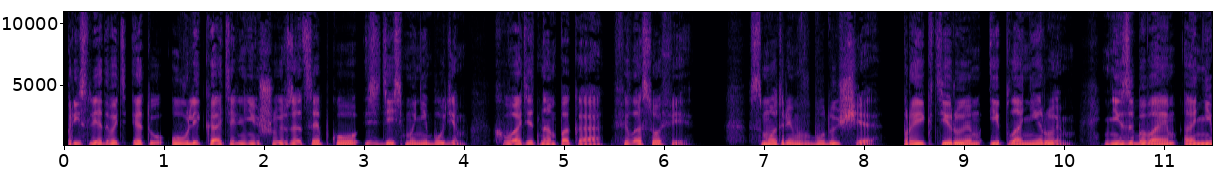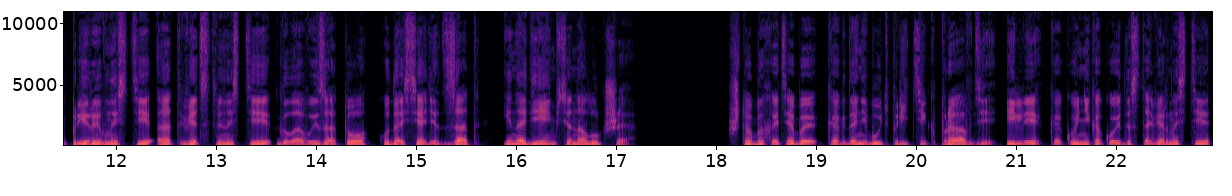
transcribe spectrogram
Преследовать эту увлекательнейшую зацепку здесь мы не будем, хватит нам пока философии. Смотрим в будущее, проектируем и планируем, не забываем о непрерывности ответственности головы за то, куда сядет зад, и надеемся на лучшее. Чтобы хотя бы когда-нибудь прийти к правде или какой-никакой достоверности,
